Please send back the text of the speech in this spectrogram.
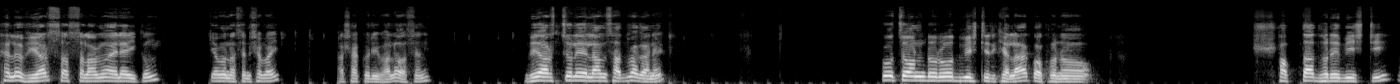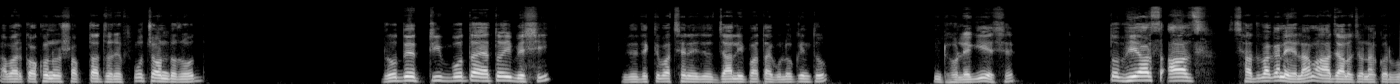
হ্যালো ভিয়ার্স আসসালামু আলাইকুম। কেমন আছেন সবাই? আশা করি ভালো আছেন। ভিয়ার্স চলে এলাম সাতবাগানে। প্রচণ্ড রোদ বৃষ্টির খেলা, কখনো সপ্তাহ ধরে বৃষ্টি, আবার কখনো সপ্তাহ ধরে প্রচণ্ড রোদ। রোদের তীব্রতা এতই বেশি, যে দেখতে পাচ্ছেন এই যে জালি পাতাগুলো কিন্তু ঢলে গিয়েছে। তো ভিয়ার্স আজ ছাদবাগানে এলাম, আজ আলোচনা করব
